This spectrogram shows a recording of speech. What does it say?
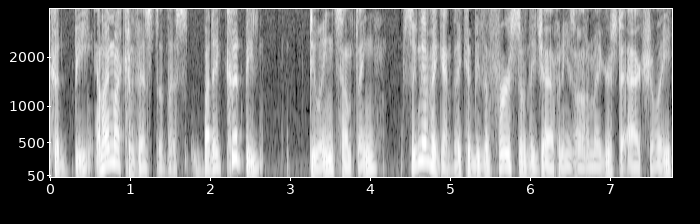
could be, and I'm not convinced of this, but it could be doing something significant. They could be the first of the Japanese automakers to actually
